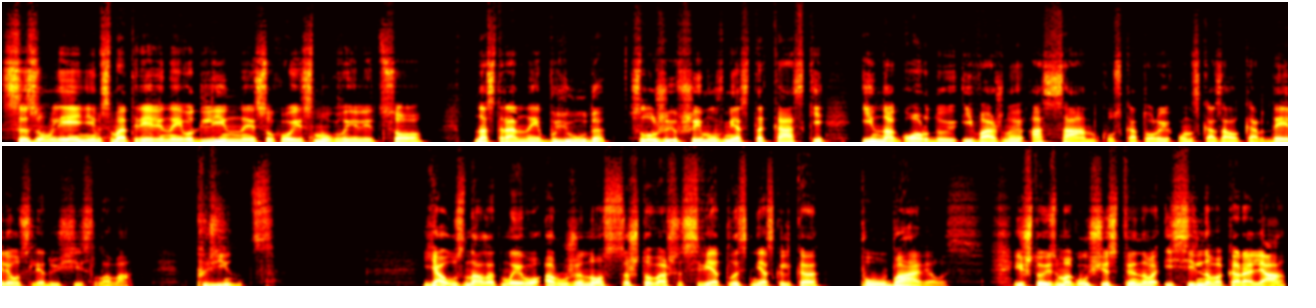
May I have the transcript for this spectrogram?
с изумлением смотрели на его длинное, сухое и смуглое лицо, на странное блюдо, служившее ему вместо каски, и на гордую и важную осанку, с которой он сказал Корделио следующие слова. «Принц, я узнал от моего оруженосца, что ваша светлость несколько поубавилась» и что из могущественного и сильного короля,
